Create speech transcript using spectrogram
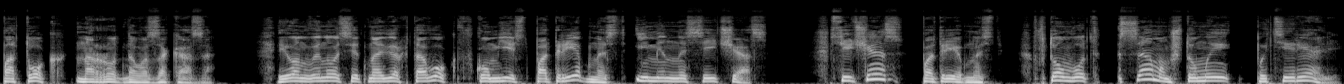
поток народного заказа. И он выносит наверх того, в ком есть потребность именно сейчас. Сейчас потребность в том вот самом, что мы потеряли,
